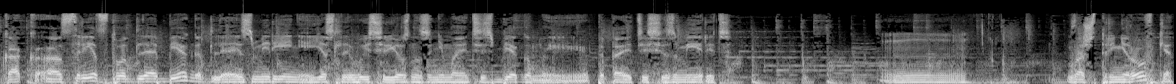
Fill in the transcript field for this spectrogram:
Как э, средство для бега, для измерения, если вы серьезно занимаетесь бегом и пытаетесь измерить ваши тренировки,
